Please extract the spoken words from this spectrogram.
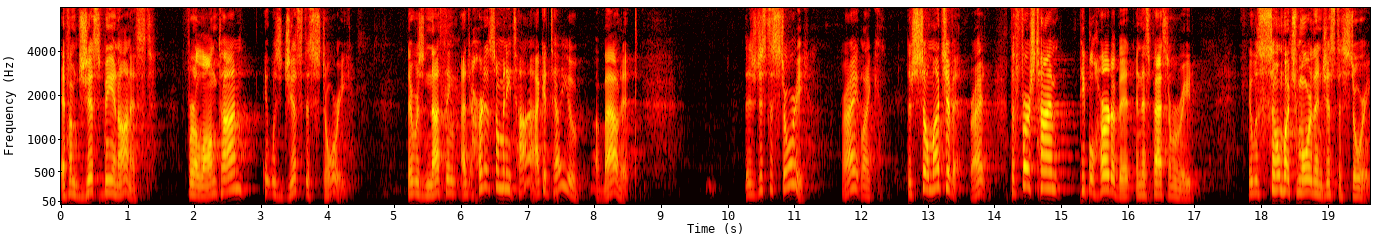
if I'm just being honest, for a long time, it was just a story. There was nothing, I'd heard it so many times, I could tell you about it. There's just a story, right? Like, there's so much of it, right? The first time people heard of it in this passage I'm going to read, it was so much more than just a story.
